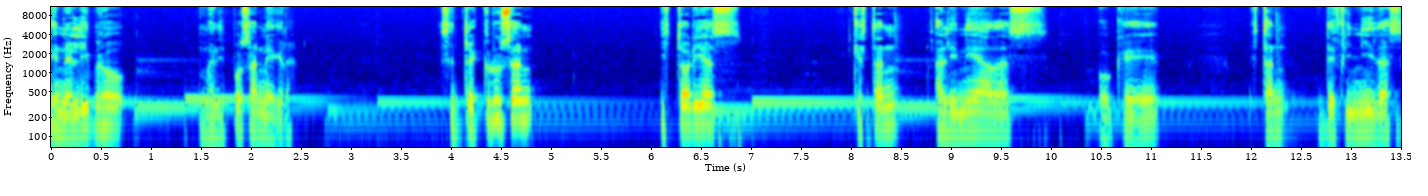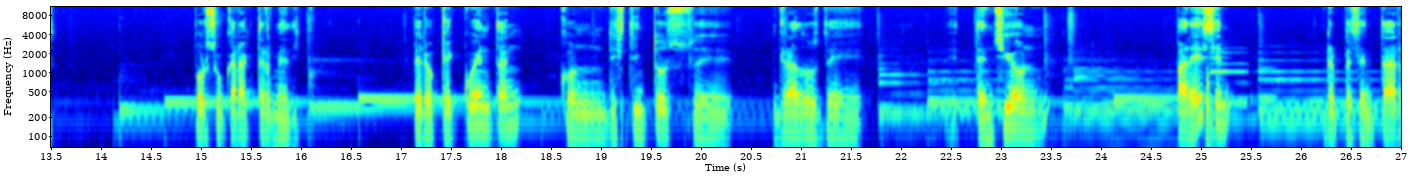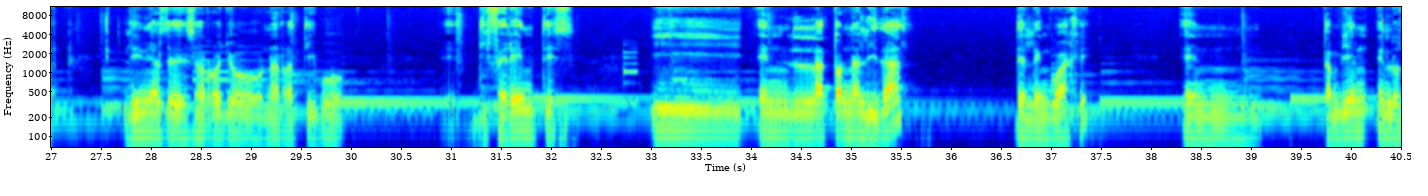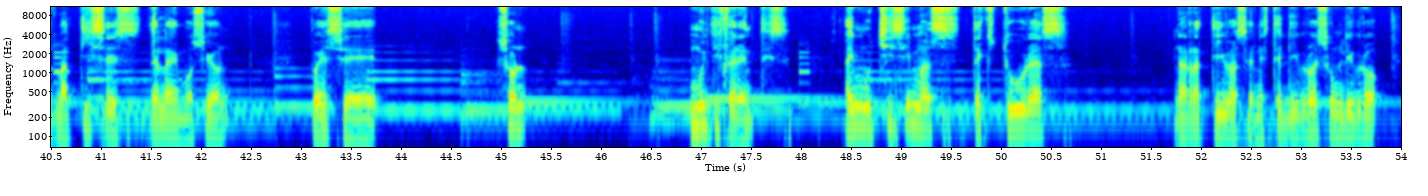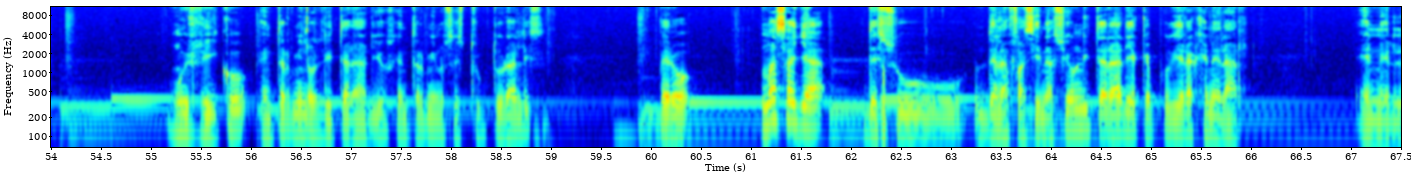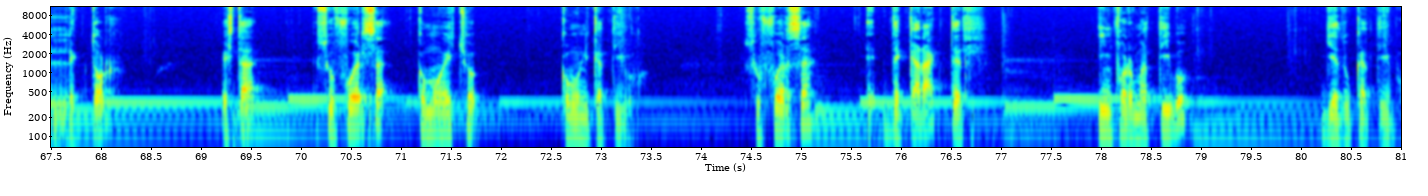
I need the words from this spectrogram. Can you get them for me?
En el libro Mariposa Negra se entrecruzan historias que están alineadas o que están definidas por su carácter médico, pero que cuentan con distintos eh, grados de eh, tensión, parecen representar líneas de desarrollo narrativo diferentes y en la tonalidad del lenguaje, también en los matices de la emoción, pues eh, son muy diferentes. Hay muchísimas texturas narrativas en este libro. Es un libro muy rico en términos literarios, en términos estructurales, pero más allá de, su, de la fascinación literaria que pudiera generar en el lector, está su fuerza como hecho comunicativo, su fuerza eh, de carácter informativo y educativo.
